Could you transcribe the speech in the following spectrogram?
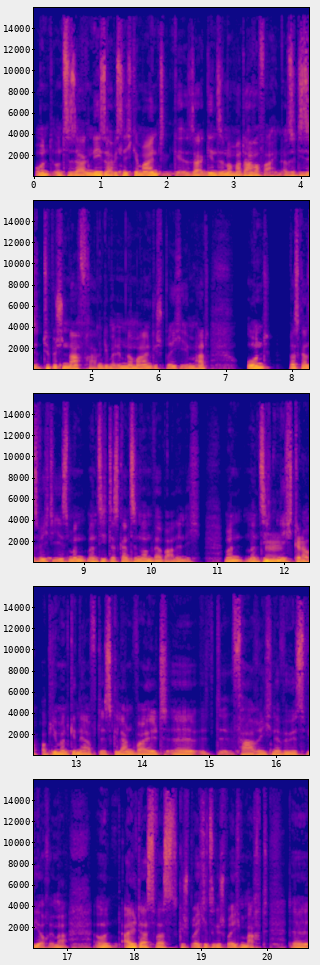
und, und zu sagen, nee, so habe ich es nicht gemeint, gehen Sie nochmal darauf ein. Also diese typischen Nachfragen, die man im normalen Gespräch eben hat. Und was ganz wichtig ist, man, man sieht das ganze Nonverbale nicht. Man, man sieht mhm, nicht, genau. ob, ob, jemand genervt ist, gelangweilt, äh, fahrig, nervös, wie auch immer. Und all das, was Gespräche zu Gesprächen macht, äh,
